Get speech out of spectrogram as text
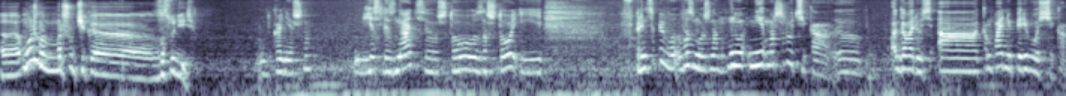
Э, можно маршрутчика засудить? Конечно. Если знать, что за что и в принципе, возможно. Ну, не маршрутчика, э, оговорюсь, а компанию-перевозчика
